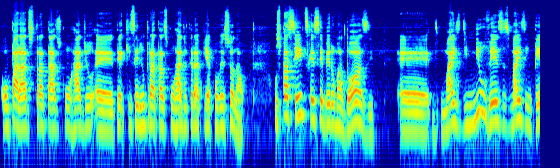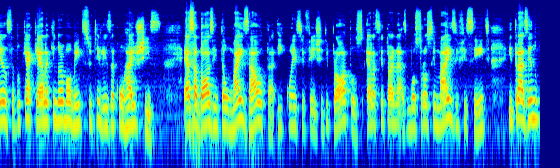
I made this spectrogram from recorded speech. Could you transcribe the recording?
comparados tratados com radio, é, que seriam tratados com radioterapia convencional. Os pacientes receberam uma dose é, mais de mil vezes mais intensa do que aquela que normalmente se utiliza com raio-x. Essa dose, então, mais alta e com esse feixe de prótons, ela se torna, mostrou-se mais eficiente e trazendo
